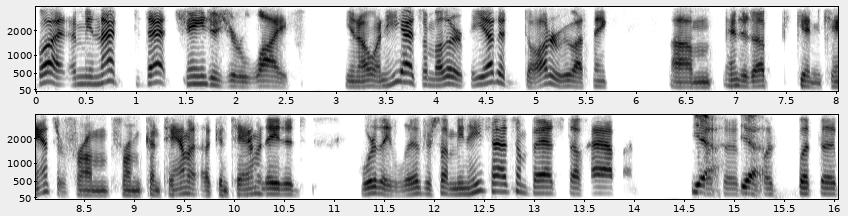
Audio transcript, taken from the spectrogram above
But I mean, that that changes your life, you know. And he had some other. He had a daughter who I think um, ended up getting cancer from from contamin- a contaminated where they lived or something. I mean, he's had some bad stuff happen. yeah, But the, yeah. But but the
